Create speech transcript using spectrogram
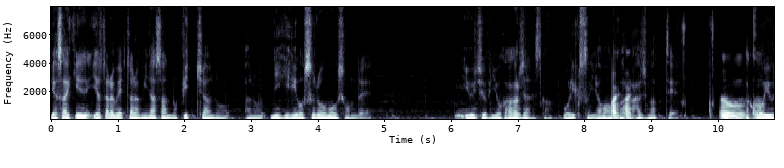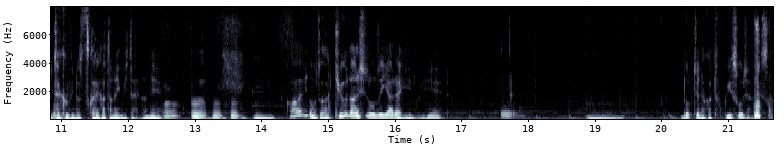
いや、最近、やたらめったら皆さんのピッチャーの、あの、握りをスローモーションで、YouTube によく上がるじゃないですか。オリックスの山岡かはいはいら始まって、うん。あこういう手首の使い方ね、みたいなね。うん。うん、うん、うん。うん。ああいうのも、だから、球団指導でやりゃいいのにね。うん。ロッテなんか得意そうじゃないですか。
